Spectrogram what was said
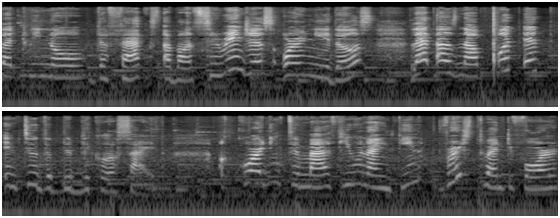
That we know the facts about syringes or needles, let us now put it into the biblical side. According to Matthew 19, verse 24,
